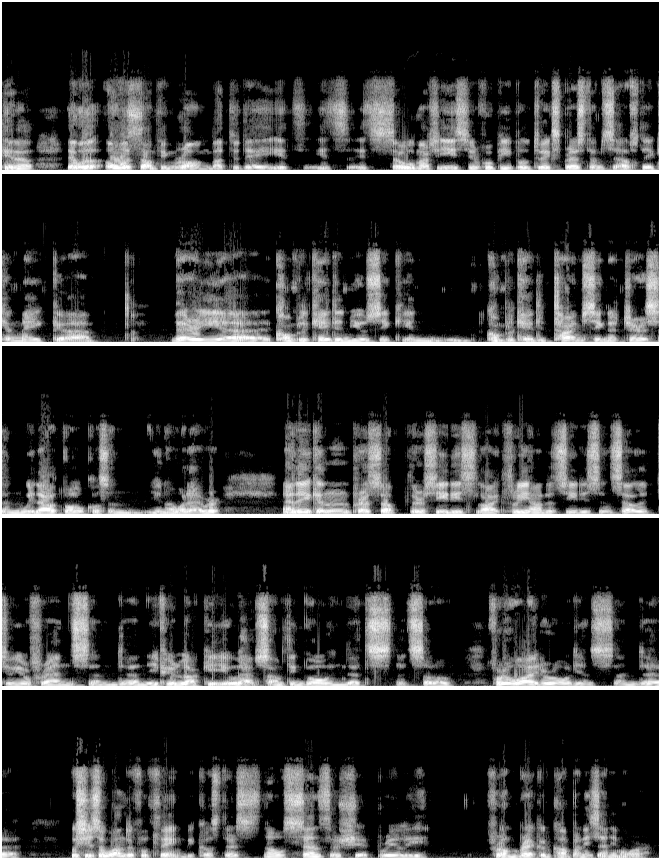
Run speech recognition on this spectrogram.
you know. There was always something wrong but today it's it's it's so much easier for people to express themselves. They can make uh, very uh, complicated music in complicated time signatures and without vocals and you know whatever. And they can press up their CDs like 300 CDs and sell it to your friends. And, and if you're lucky you have something going that's that's sort of for a wider audience. And uh, which is a wonderful thing because there's no censorship really from record companies anymore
